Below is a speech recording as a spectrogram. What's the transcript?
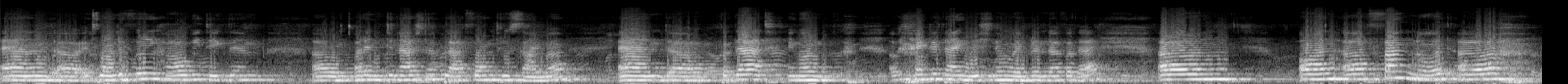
and uh, it's wonderful how we take them um, on an international platform through SIIMA. And uh, for that, you know, I would like to thank Vishnu and Brinda for that. Um, on a fun note, uh,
